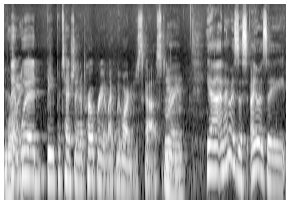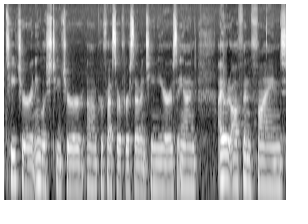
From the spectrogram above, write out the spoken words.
that would be potentially inappropriate like we've already discussed. Right. Yeah, and I was a, I was a teacher, an English teacher, um, professor for 17 years, and I would often find,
